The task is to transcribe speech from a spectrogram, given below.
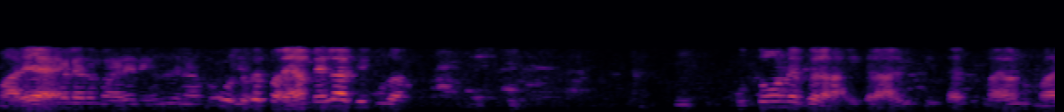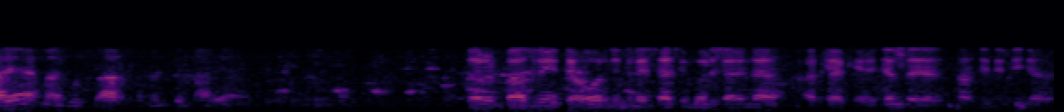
ماریا ہے۔ اس میلہ سی پورا اتوں نے پھر اقرار بھی کہ میں انہوں ماریا ہے میں گستاخ سمجھ کے ماریا ہے پادری تے اور جتنے سیاسی سارے نے آکھیا کہ جلد از جلد پھانسی دتی جاوے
